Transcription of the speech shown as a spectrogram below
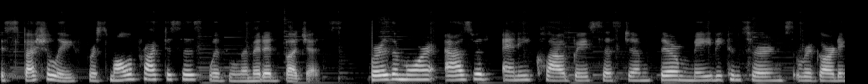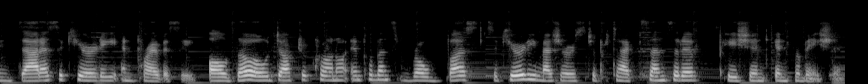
especially for smaller practices with limited budgets. Furthermore, as with any cloud based system, there may be concerns regarding data security and privacy. Although Dr. Chrono implements robust security measures to protect sensitive patient information.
